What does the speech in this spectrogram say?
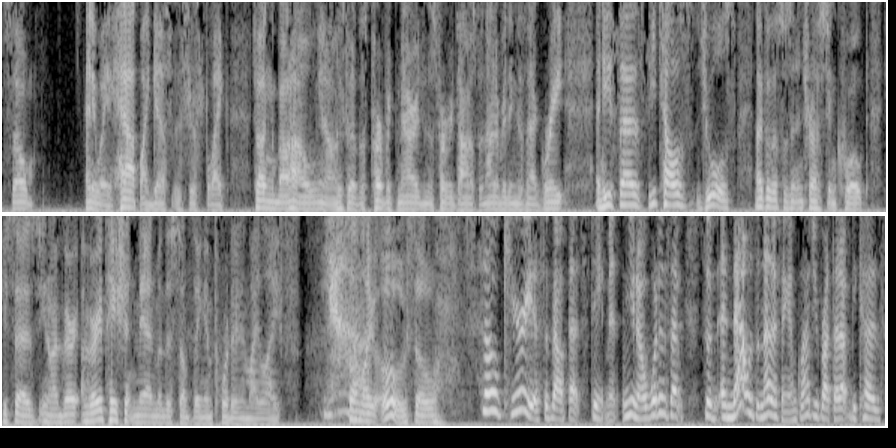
So anyway, Hap, I guess, is just like talking about how, you know, he's got this perfect marriage and this perfect house, but not everything is that great. And he says, he tells Jules, and I thought this was an interesting quote. He says, you know, I'm very, I'm a very patient man when there's something important in my life. Yeah. So I'm like, oh, so so curious about that statement. You know, what does that so and that was another thing. I'm glad you brought that up because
